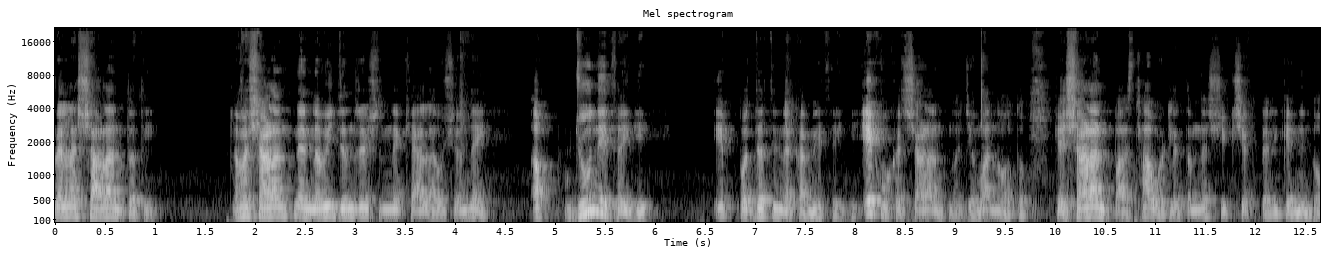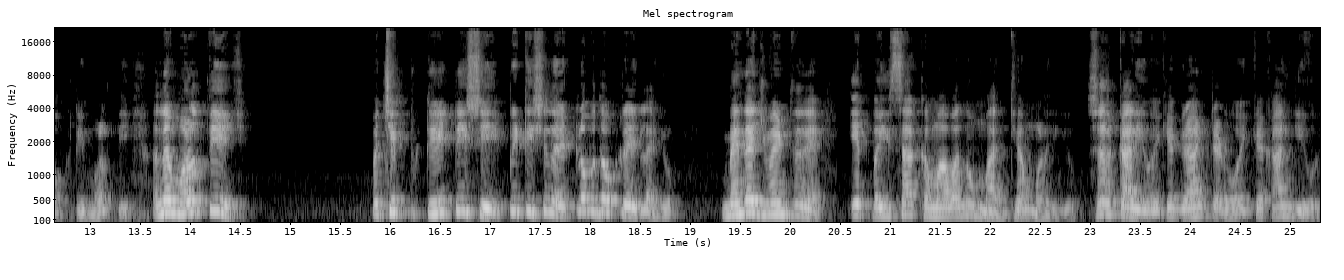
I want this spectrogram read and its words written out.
પહેલાં શાળાંત હતી હવે શાળાંતને નવી જનરેશનને ખ્યાલ આવશે નહીં. અપ જૂની થઈ ગઈ. એ પદ્ધતિ નકામી થઈ ગઈ. એક વખત શાળાંતનો જમાનો હતો કે શાળાંત પાસ થાવ એટલે તમને શિક્ષક તરીકેની નોકરી મળતી અને મળતી જ. પછી ટીટીસી પીટીસીનો એટલો બધો ક્રેઝ લાગ્યો. મેનેજમેન્ટને એ પૈસા કમાવાનું માધ્યમ મળી ગયું. સરકારી હોય કે ગ્રાન્ટેડ હોય કે ખાનગી હોય.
